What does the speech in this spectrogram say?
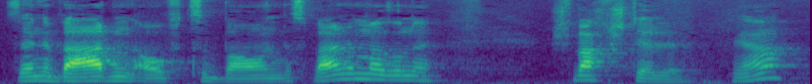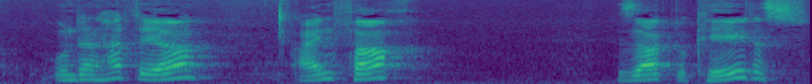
seine Waden aufzubauen. Das war immer so eine Schwachstelle, ja? Und dann hat er einfach gesagt, okay, das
